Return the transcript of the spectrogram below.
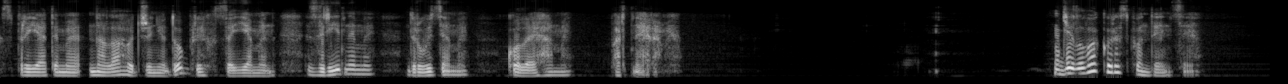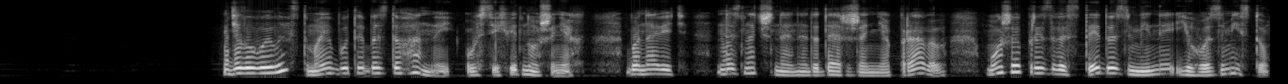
сприятиме налагодженню добрих взаємин з рідними, друзями, колегами, партнерами. Ділова кореспонденція. Діловий лист має бути бездоганний у всіх відношеннях, бо навіть незначне недодержання правил може призвести до зміни його змісту,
